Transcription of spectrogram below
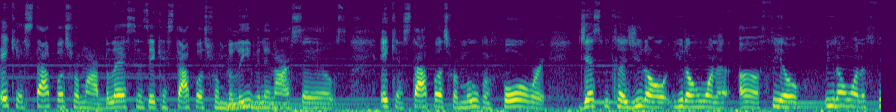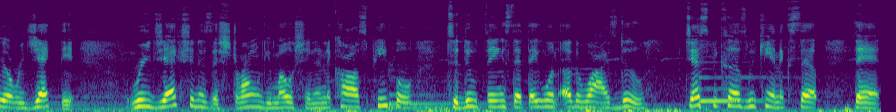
It can stop us from our blessings. It can stop us from believing in ourselves. It can stop us from moving forward just because you don't you don't want to uh, feel you don't want to feel rejected. Rejection is a strong emotion and it causes people to do things that they wouldn't otherwise do. Just because we can't accept that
